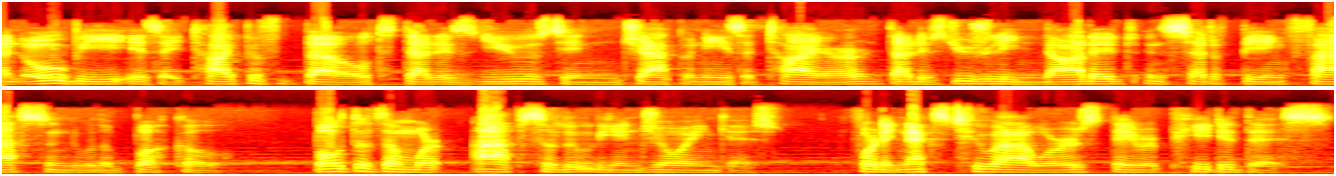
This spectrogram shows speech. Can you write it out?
An obi is a type of belt that is used in Japanese attire that is usually knotted instead of being fastened with a buckle. Both of them were absolutely enjoying it. For the next two hours, they repeated this.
